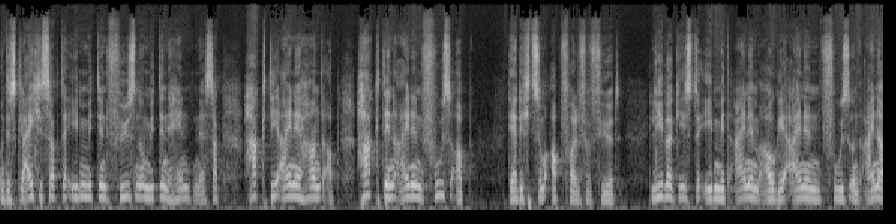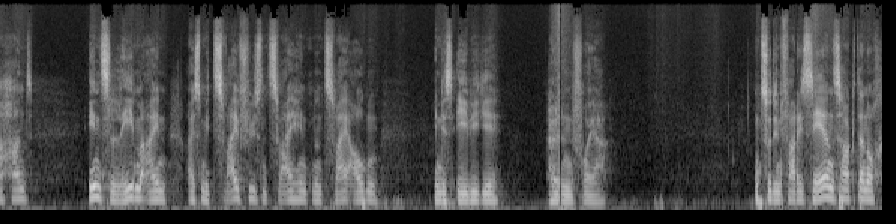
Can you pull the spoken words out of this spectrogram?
Und das Gleiche sagt er eben mit den Füßen und mit den Händen. Er sagt, hack die eine Hand ab, hack den einen Fuß ab, der dich zum Abfall verführt. Lieber gehst du eben mit einem Auge, einem Fuß und einer Hand ins Leben ein, als mit zwei Füßen, zwei Händen und zwei Augen in das ewige Höllenfeuer. Und zu den Pharisäern sagt er noch,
